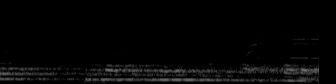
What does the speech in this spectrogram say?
Рощенко приступає. 13 номер Евелина Мовова.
